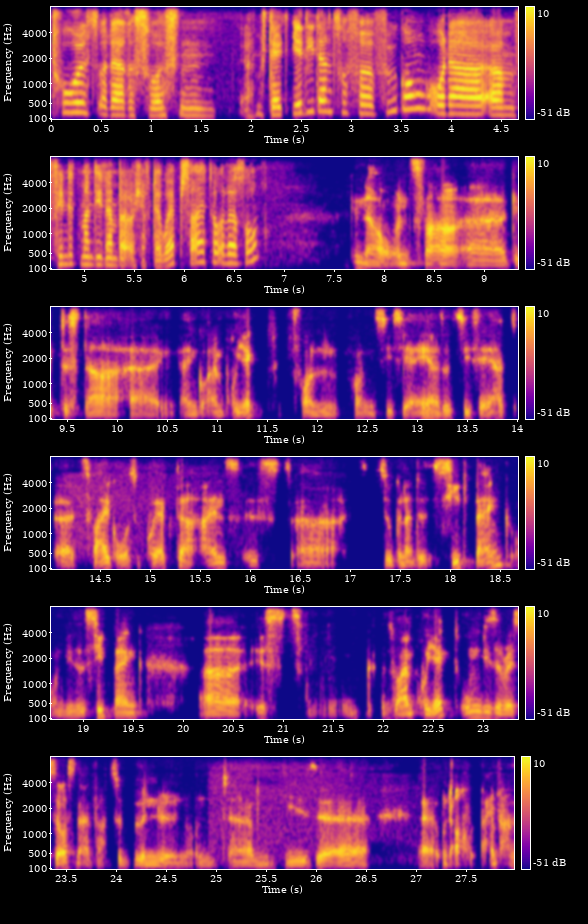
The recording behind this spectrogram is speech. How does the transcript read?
Tools oder Ressourcen? Ähm, stellt ihr die dann zur Verfügung oder ähm, findet man die dann bei euch auf der Webseite oder so? Genau, und zwar äh, gibt es da äh, ein, ein, Projekt von, von CCA. Also CCA hat äh, zwei große Projekte. Eins ist äh, die sogenannte Seed Bank und diese Seed Bank äh, ist so ein Projekt, um diese Ressourcen einfach zu bündeln und ähm, diese äh, und auch einfach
